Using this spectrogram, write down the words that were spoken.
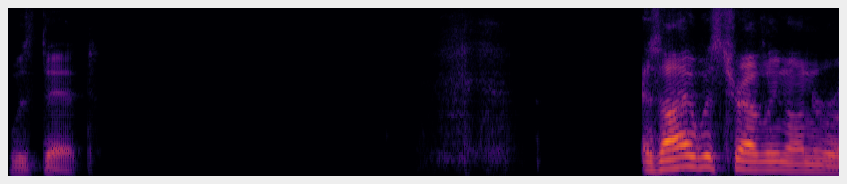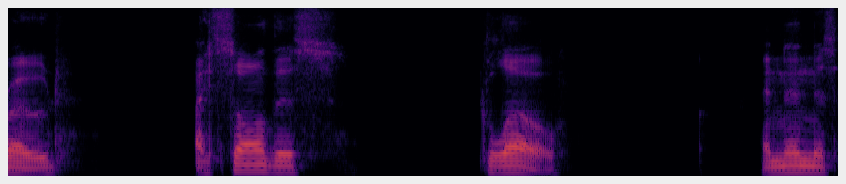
was dead. As I was traveling on the road, I saw this glow. And then this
